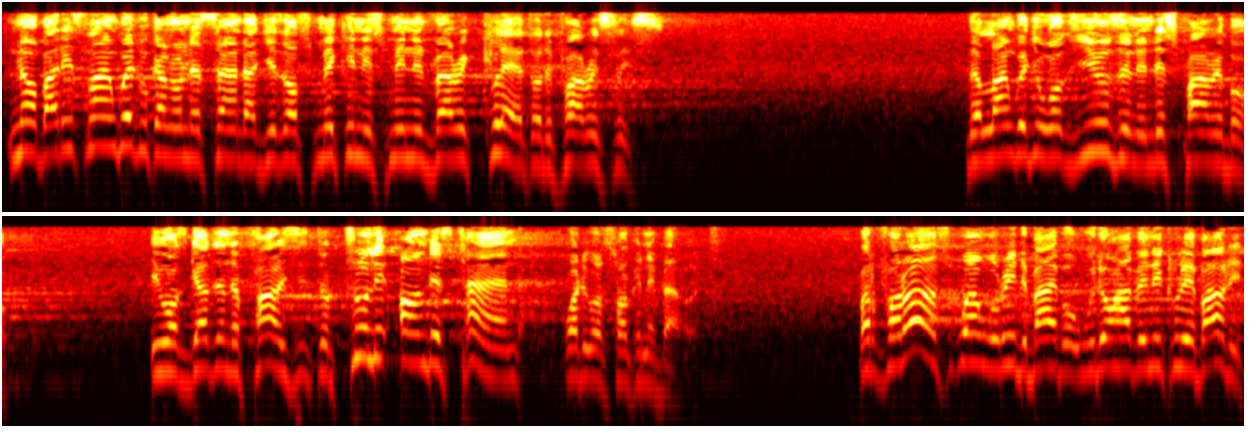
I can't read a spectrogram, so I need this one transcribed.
Now, by this language, we can understand that Jesus making his meaning very clear to the Pharisees. The language he was using in this parable, he was getting the Pharisees to truly understand what he was talking about. But for us, when we read the Bible, we don't have any clue about it.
